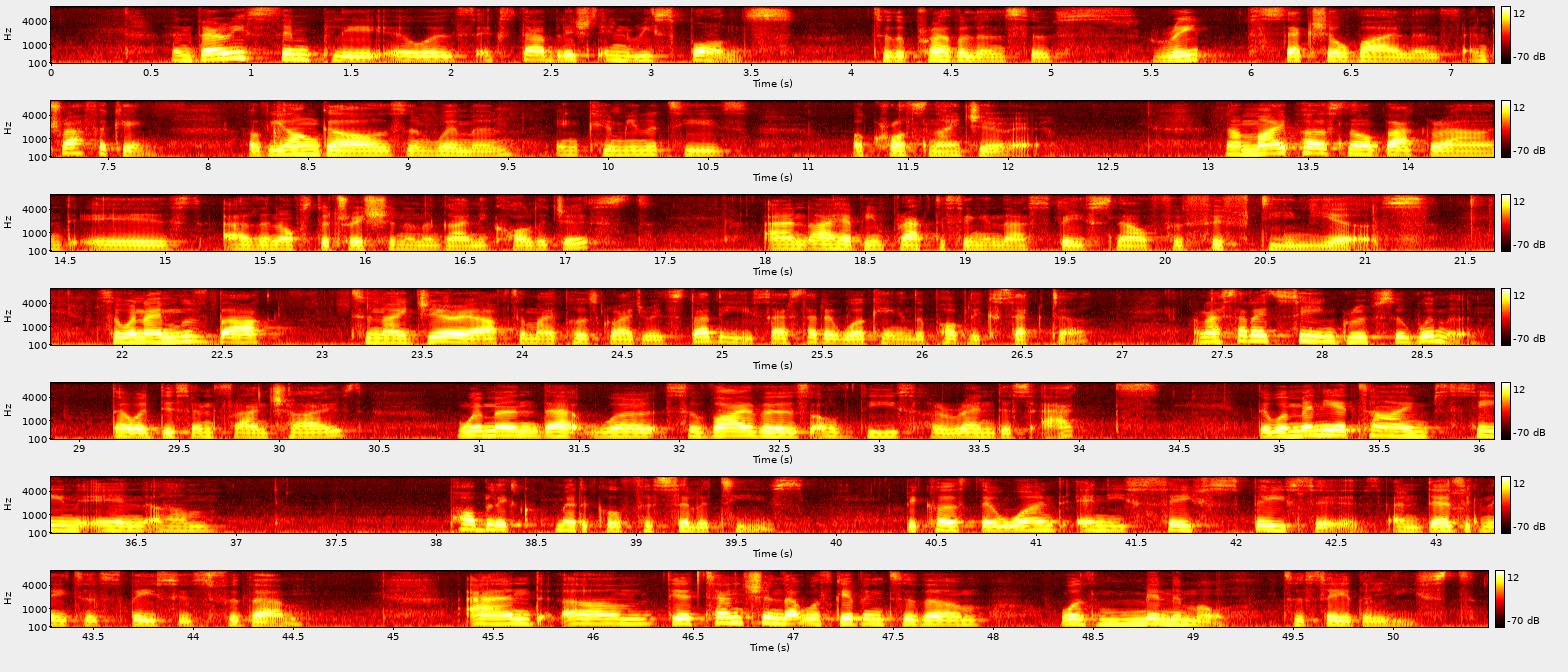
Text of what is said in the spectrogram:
And very simply, it was established in response to the prevalence of rape, sexual violence, and trafficking of young girls and women in communities across Nigeria. Now, my personal background is as an obstetrician and a gynecologist and I have been practicing in that space now for 15 years. So when I moved back to Nigeria after my postgraduate studies, I started working in the public sector, and I started seeing groups of women that were disenfranchised, women that were survivors of these horrendous acts. They were many a time seen in um, public medical facilities because there weren't any safe spaces and designated spaces for them and um, the attention that was given to them was minimal, to say the least.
